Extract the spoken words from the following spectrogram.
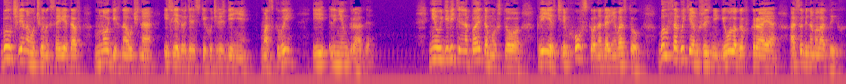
был членом ученых советов многих научно-исследовательских учреждений Москвы и Ленинграда. Неудивительно поэтому, что приезд Черемховского на Дальний Восток был событием в жизни геологов края, особенно молодых.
